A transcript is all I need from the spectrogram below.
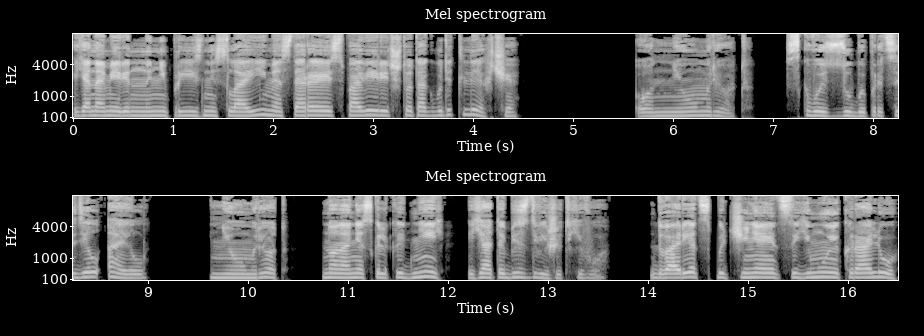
Я намеренно не произнесла имя, стараясь поверить, что так будет легче. «Он не умрет», — сквозь зубы процедил Айл. Не умрет, но на несколько дней яд обездвижит его. Дворец подчиняется ему и королю.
